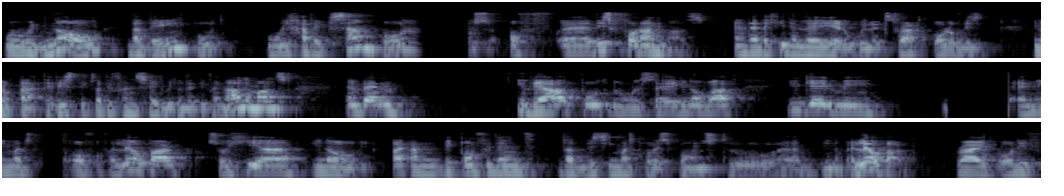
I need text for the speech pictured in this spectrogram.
we would know that the input will have examples of uh, these four animals. And then the hidden layer will extract all of these you know, characteristics that differentiate between the different animals. And then in the output, we will say, you know what, you gave me an image of, of a leopard. So here, you know, I can be confident that this image corresponds to, um, you know, a leopard, right? Or if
